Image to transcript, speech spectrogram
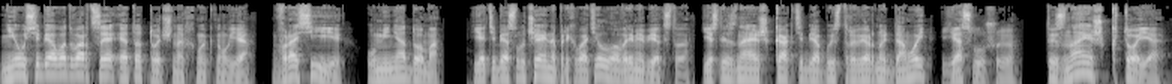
«Не у себя во дворце, это точно», — хмыкнул я. «В России, у меня дома. Я тебя случайно прихватил во время бегства. Если знаешь, как тебя быстро вернуть домой, я слушаю». «Ты знаешь, кто я?»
